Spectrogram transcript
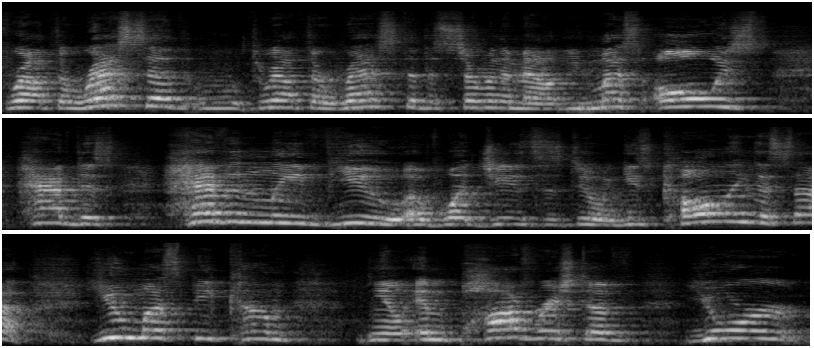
throughout the rest of throughout the rest of the Sermon on the Mount, you must always have this heavenly view of what Jesus is doing. He's calling us up. You must become, you know, impoverished of your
